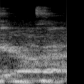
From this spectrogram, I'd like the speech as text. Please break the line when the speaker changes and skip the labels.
Yeah, man.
